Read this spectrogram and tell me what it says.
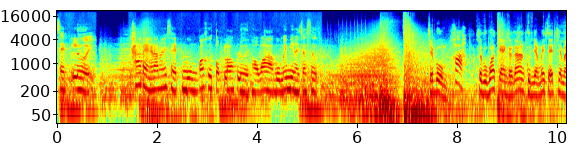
เซ็ตเลย ถ้าแกงกระด้างไม่เซ็ตบูมก็คือตกรอบเลย เพราะว่าบูมไม่มีอะไรจะเสิร์ฟเชฟบูมค่ะ สรุปว่าแกงกระด้างคุณยังไม่เซ็ตใช่ไหม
